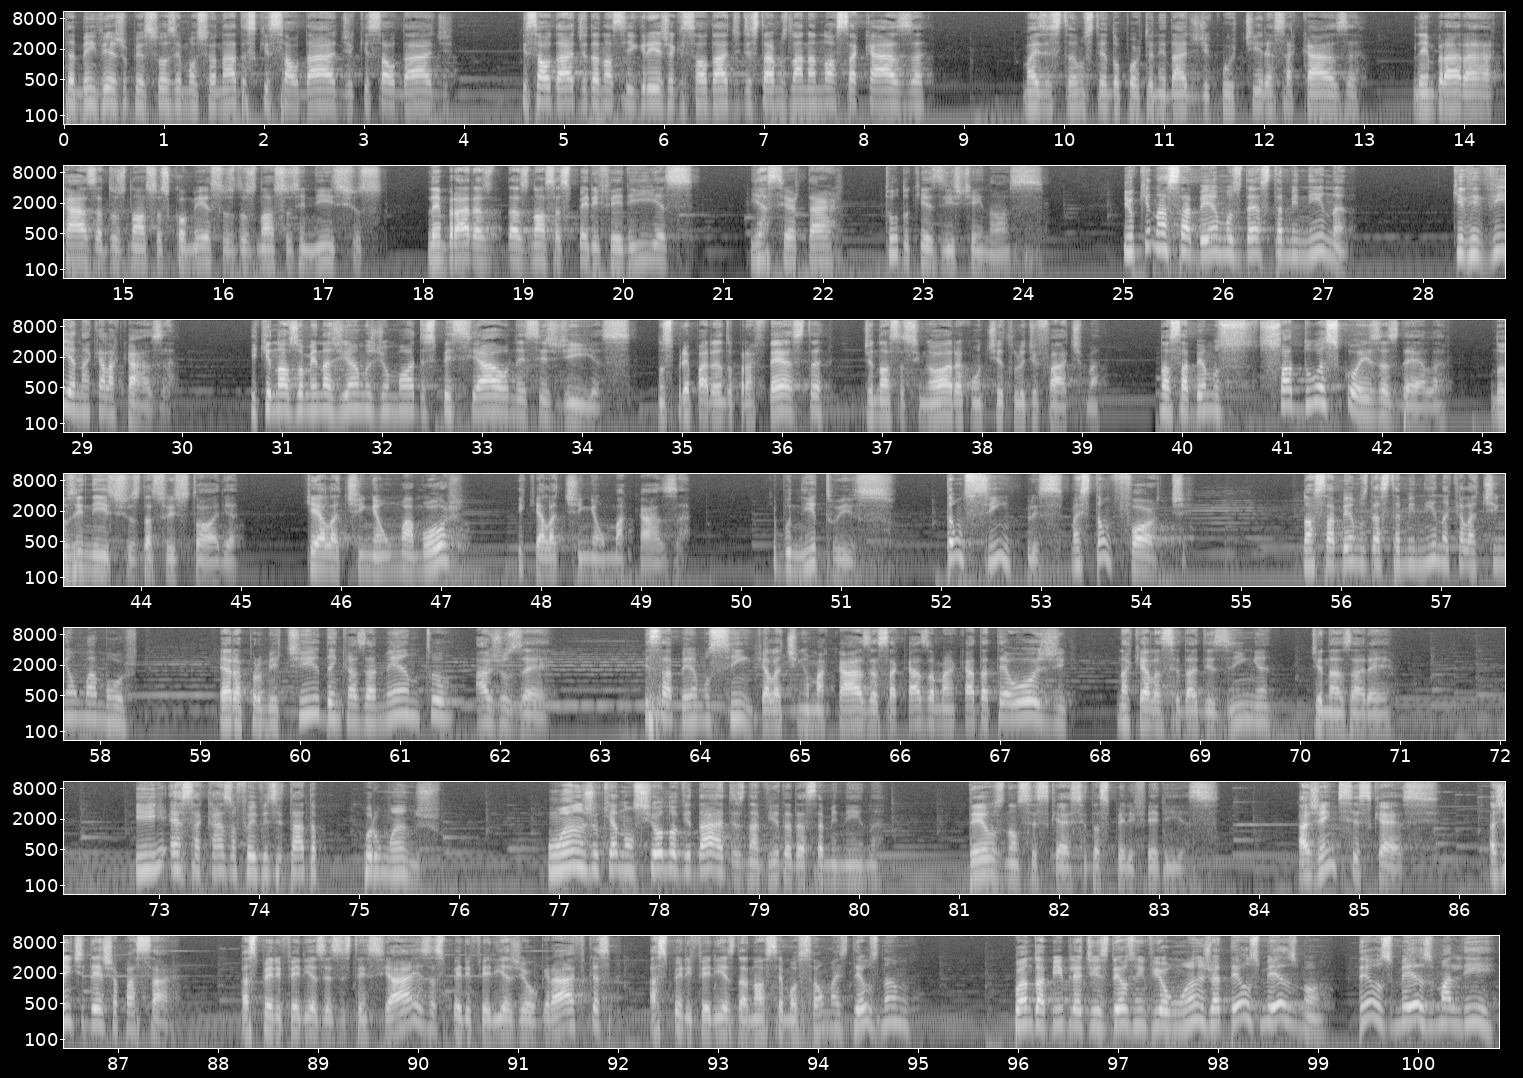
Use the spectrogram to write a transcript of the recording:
também vejo pessoas emocionadas, que saudade, que saudade, que saudade da nossa igreja, que saudade de estarmos lá na nossa casa, mas estamos tendo oportunidade de curtir essa casa, lembrar a casa dos nossos começos, dos nossos inícios, lembrar as, das nossas periferias e acertar tudo que existe em nós. E o que nós sabemos desta menina que vivia naquela casa e que nós homenageamos de um modo especial nesses dias, nos preparando para a festa de Nossa Senhora com o título de Fátima. Nós sabemos só duas coisas dela nos inícios da sua história: que ela tinha um amor e que ela tinha uma casa. Que bonito isso! Tão simples, mas tão forte. Nós sabemos desta menina que ela tinha um amor. Era prometida em casamento a José. E sabemos sim que ela tinha uma casa, essa casa marcada até hoje naquela cidadezinha de Nazaré. E essa casa foi visitada por um anjo. Um anjo que anunciou novidades na vida dessa menina. Deus não se esquece das periferias. A gente se esquece. A gente deixa passar as periferias existenciais, as periferias geográficas, as periferias da nossa emoção, mas Deus não. Quando a Bíblia diz Deus enviou um anjo, é Deus mesmo, Deus mesmo ali,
